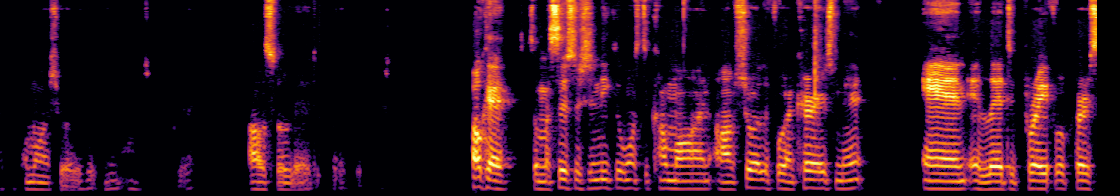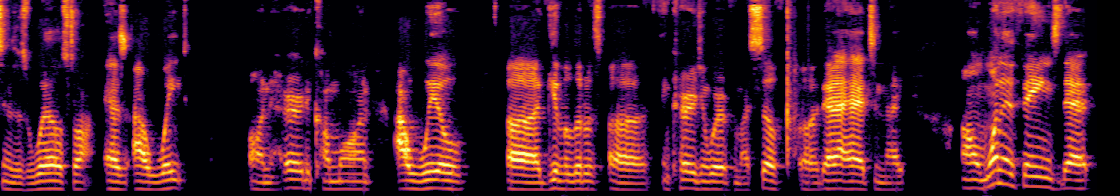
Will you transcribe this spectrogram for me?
I can come on shortly. Also led to pray for person. Okay, so my sister Shanika wants to come on um, shortly for encouragement, and it led to pray for persons as well. So as I wait on her to come on, I will uh, give a little uh, encouraging word for myself uh, that I had tonight. Um, one of the things that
